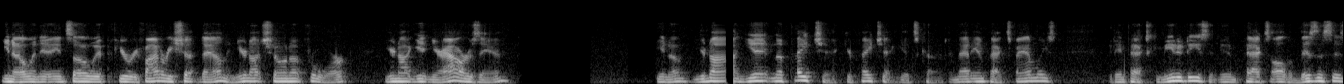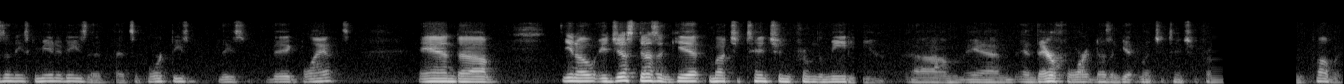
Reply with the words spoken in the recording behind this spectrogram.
You know, and, and so if your refinery shut down and you're not showing up for work, you're not getting your hours in. You know, you're not getting a paycheck. Your paycheck gets cut, and that impacts families. It impacts communities. It impacts all the businesses in these communities that, that support these these big plants. And um, you know, it just doesn't get much attention from the media, um, and and therefore it doesn't get much attention from the public.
